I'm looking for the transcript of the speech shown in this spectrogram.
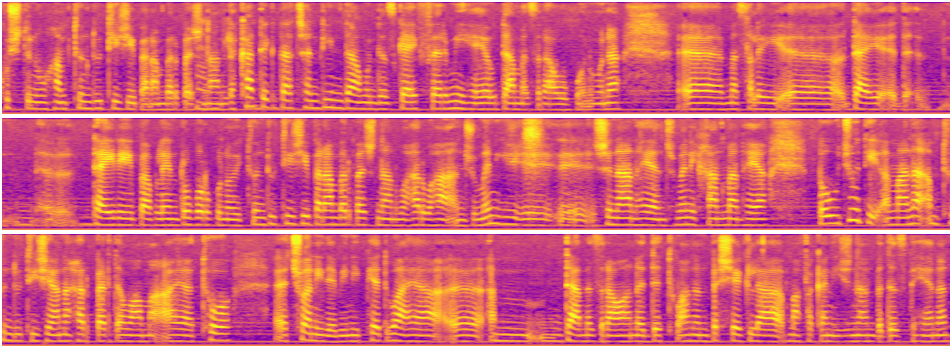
کوشتن و هەم توندو تیژی بەرامبەر بە ژنان لە کاتێکدا چەندین دام و دەزگای فەرمی هەیە و دامەزراوە بۆ نمونە مەسەلەی دایرەی با بڵێن ڕوبڕ بنەوەی توند و تیژی بەرامبەر بە ژنان و هەروەها ئەنجومەنی ژنان هەیە ئەنجومەنی خانمان هەیە بە وجودی ئەمانە ئەم توند و تیژیانە هەر بەردەوامە ئایا تۆ چۆنی دەبینی پێت وایە ئەم دامەزراوانە دەتوانن بەشێک لە مافەکانی ژنان بەدەست بهێنن؟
